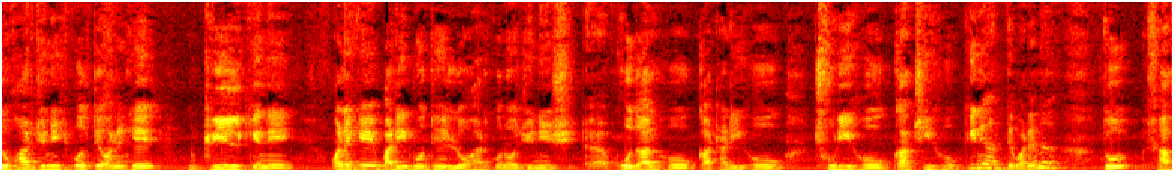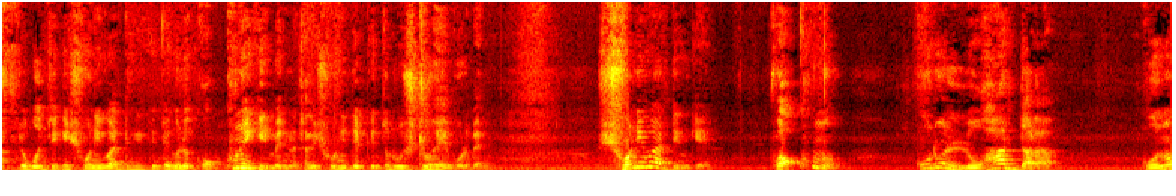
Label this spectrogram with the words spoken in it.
লোহার জিনিস বলতে অনেকে গ্রিল কেনে অনেকে বাড়ির মধ্যে লোহার কোনো জিনিস কোদাল হোক, কাঠারি হোক, ছুরি হোক, কাঁচি হোক কিনে আনতে পারে না? তো শাস্ত্র বলছে কি, শনিবার দিনকে কিন্তু এগুলো কখনোই কিনবেন না, তাহলে শনিদেব কিন্তু রুষ্ট হয়ে পড়বেন। শনিবার দিনকে কখনো কোনো লোহার দ্বারা, কোনো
